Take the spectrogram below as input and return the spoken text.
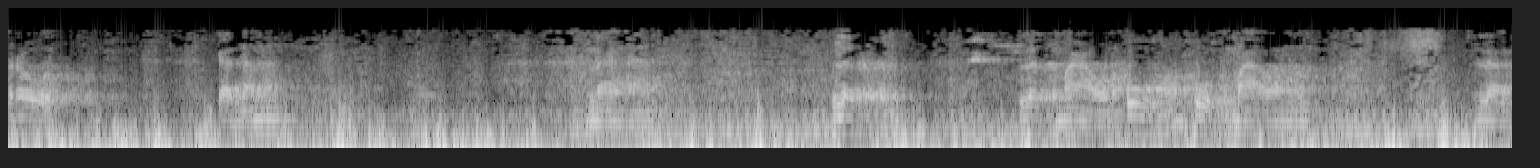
ត្រួយកាលហ្នឹងណាលើកលើកមកពុះពុះមកឡើង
